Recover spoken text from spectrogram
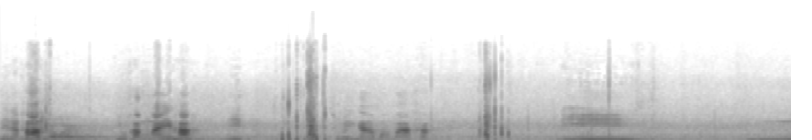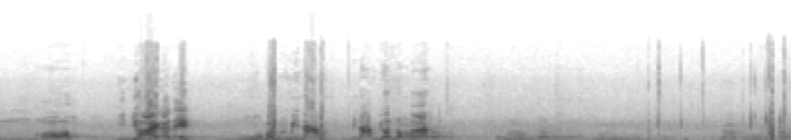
นี่นะคะ อยู่ข้างในค่ะ นี่ สวยงามมาก ๆ ค่ะ นี่อื้อหือโอ้หินย่อยกันนี่โอ้มันมันมีน้ำมีน้ำยศลงมาหน้าจังหน้าโถนะครับ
